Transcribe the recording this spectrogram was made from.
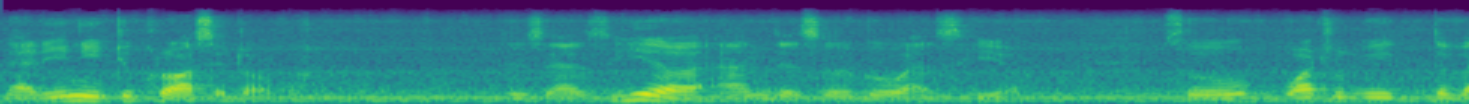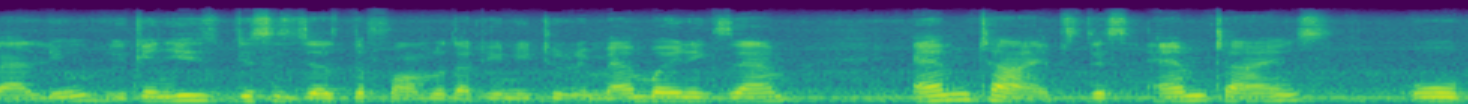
that you need to cross it over. This as here and this will go as here. So what will be the value? You can use this is just the formula that you need to remember in exam. M times this m times OB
